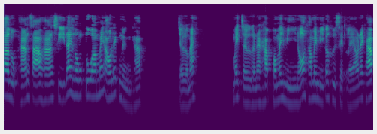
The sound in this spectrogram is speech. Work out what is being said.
ละลูกหาร 3 หาร 4 ได้ลงตัวไม่เอาเลข 1 ครับ เจอไหม ไม่เจอนะครับ เพราะไม่มีเนาะถ้าไม่มีก็คือเสร็จแล้วนะครับ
